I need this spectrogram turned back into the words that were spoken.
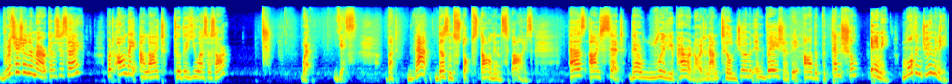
British and Americans, you say? But aren't they allied to the USSR? Well, yes. But that doesn't stop Stalin's spies. As I said, they're really paranoid, and until German invasion, they are the potential enemy, more than Germany.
